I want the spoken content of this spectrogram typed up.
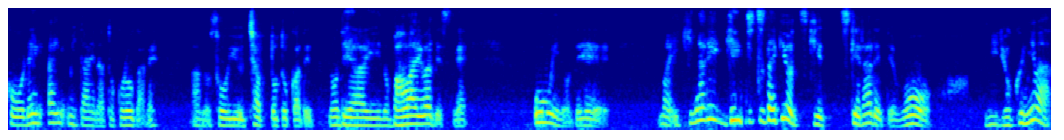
こう恋愛みたいなところがね、あの、そういうチャットとかでの出会いの場合はですね、多いので、まあ、いきなり現実だけをつけ、つけられても、魅力には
